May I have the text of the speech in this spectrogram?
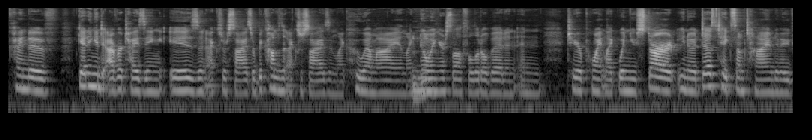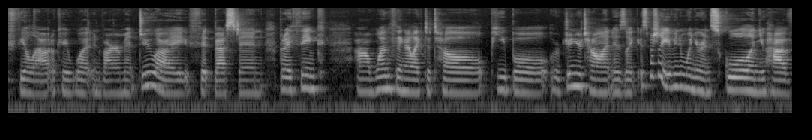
kind of getting into advertising is an exercise or becomes an exercise in like who am I and like knowing yourself a little bit and, and to your point, like when you start, you know, it does take some time to maybe feel out, okay, what environment do I fit best in? But I think um, one thing I like to tell people or junior talent is like, especially even when you're in school and you have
